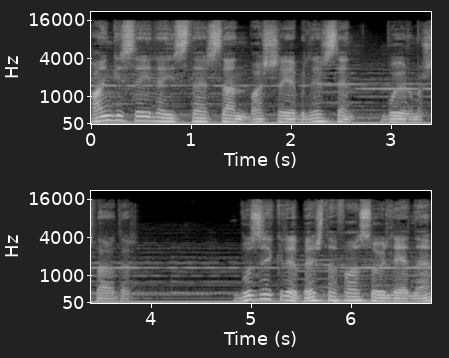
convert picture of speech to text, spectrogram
Hangisiyle istersen başlayabilirsin buyurmuşlardır. Bu zikri beş defa söyleyene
